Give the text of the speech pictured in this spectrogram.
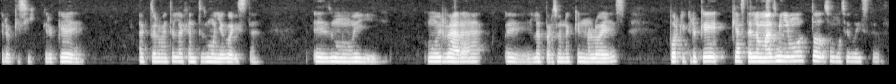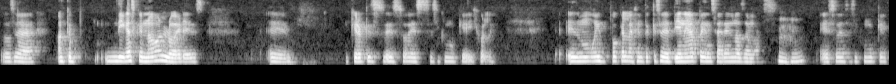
Creo que sí. Creo que actualmente la gente es muy egoísta. Es muy, muy rara eh, la persona que no lo es, porque creo que, que hasta lo más mínimo todos somos egoístas. O sea, aunque digas que no, lo eres. Eh, creo que eso es así como que, híjole, es muy poca la gente que se detiene a pensar en los demás. Eso es así como que,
